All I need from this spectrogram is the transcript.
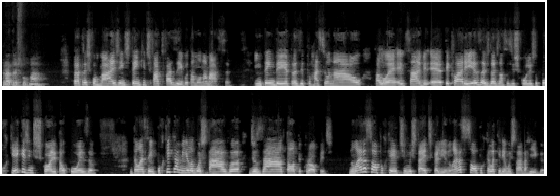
Para transformar? Para transformar, a gente tem que, de fato, fazer, botar a mão na massa entender, trazer para o racional, falou, é, é, sabe, é, ter clarezas das nossas escolhas, do porquê que a gente escolhe tal coisa. Então, assim, por que, que a Mila gostava de usar top cropped? Não era só porque tinha uma estética ali, não era só porque ela queria mostrar a barriga.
